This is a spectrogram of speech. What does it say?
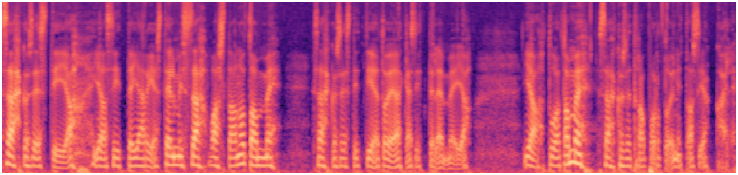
sähköisesti ja, ja sitten järjestelmissä vastaanotamme sähköisesti tietoja ja käsittelemme ja, ja tuotamme sähköiset raportoinnit asiakkaille.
